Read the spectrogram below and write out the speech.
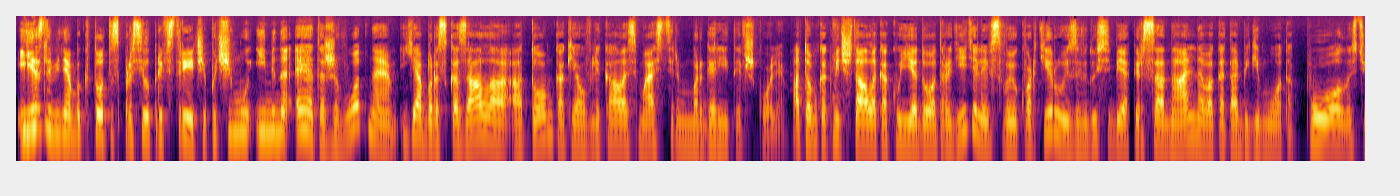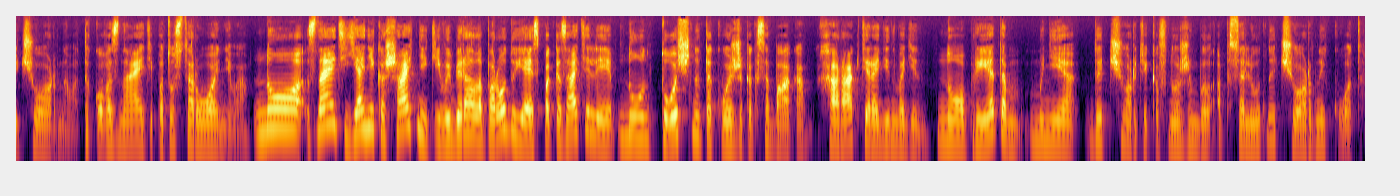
И если меня бы кто-то спросил при встрече, почему именно это животное, я бы рассказала о том, как я увлекалась мастером Маргаритой в школе. О том, как мечтала, как уеду от родителей в свою квартиру и заведу себе персонального кота-бегемота, полностью черного, такого, знаете, потустороннего. Но, знаете, я не кошатник и выбираю Выбирала породу я из показателей, но он точно такой же, как собака. Характер один в один. Но при этом мне до чертиков нужен был абсолютно черный кот.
